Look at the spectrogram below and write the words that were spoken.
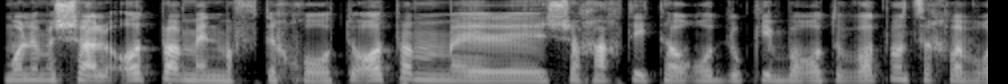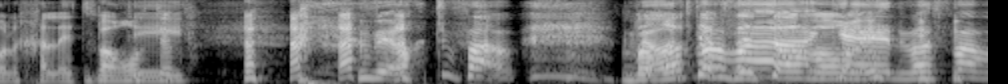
כמו למשל, עוד פעם אין מפתחות, עוד פעם uh, שכחתי את האורות דלוקים באוטו, ועוד פעם צריך לבוא לחלץ ברוטב. אותי. ועוד פעם... ברוטב זה טוב, אורלי. כן, ועוד פעם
